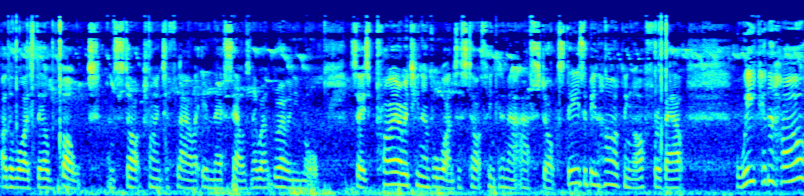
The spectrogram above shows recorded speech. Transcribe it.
otherwise they'll bolt and start trying to flower in their cells and they won't grow anymore. So it's priority number one to start thinking about our stocks. These have been hardening off for about a week and a half,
